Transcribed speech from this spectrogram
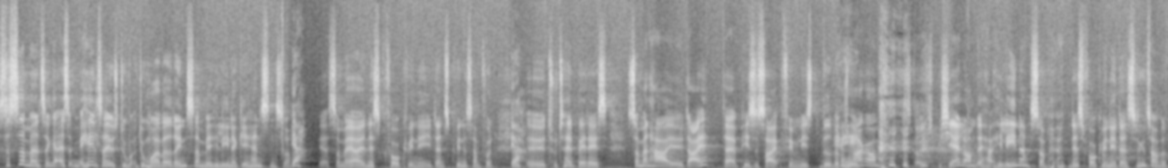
så sidder man og tænker, altså helt seriøst, du, du må have været derinde sammen med Helena G. Hansen, så, Ja. ja som er næstforkvinde i Dansk Kvindesamfund. Ja. Øh, totalt badass. Så man har øh, dig, der er pisse sej feminist, ved hvad du Hey. snakker om, skrevet speciale om det her. Helena, som er næstforkvinde i Dansk Kvindesamfund.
